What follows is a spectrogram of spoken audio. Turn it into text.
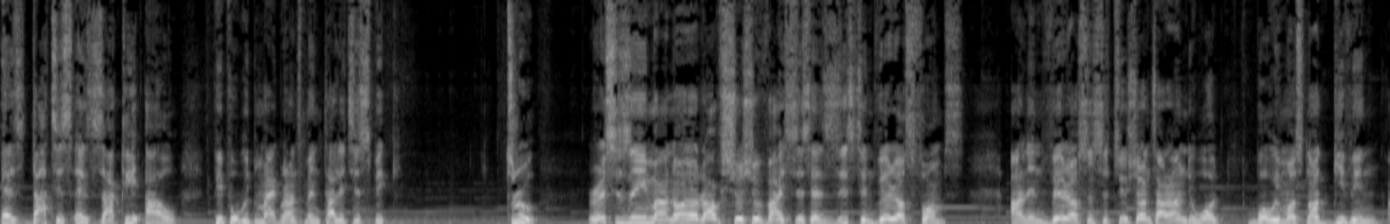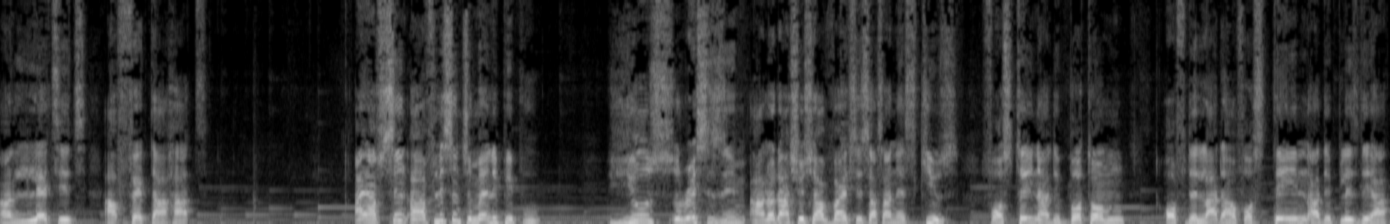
As that is exactly how people with migrant mentality speak. True, racism and other social vices exist in various forms and in various institutions around the world, but we must not give in and let it affect our heart. I have seen I have listened to many people use racism and other social vices as an excuse for staying at the bottom of the ladder or for staying at the place they are.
